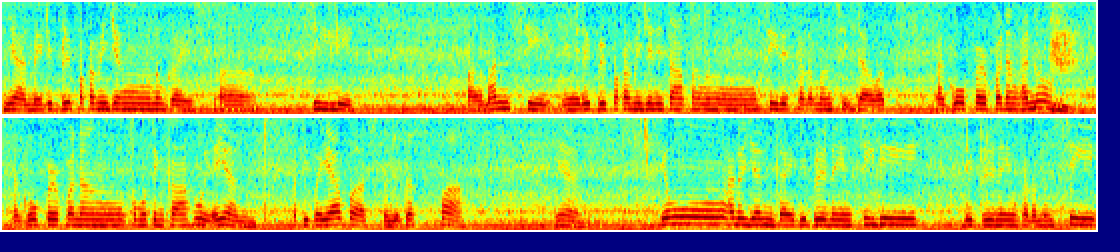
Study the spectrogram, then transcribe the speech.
Yan, may libre pa kami dyan, ano guys, ah, sili. Kalamansi. Eh, libre pa kami dyan itatang ng silit kalamansi daw. At nag-offer pa ng ano, nag-offer pa ng kamuting kahoy. Ayan, Pati bayabas, namitas pa. Yan. Yung ano dyan guys, libre na yung sili, libre na yung kalamansi,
